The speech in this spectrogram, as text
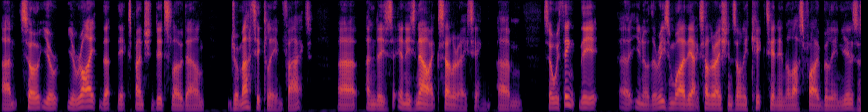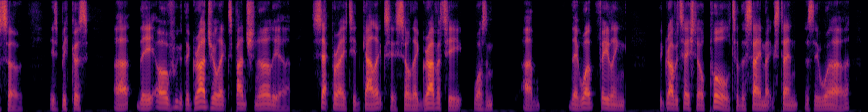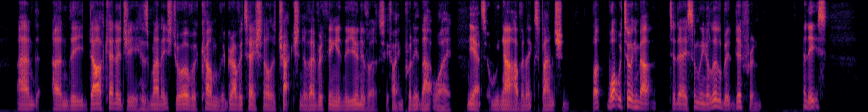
Um, so you're you're right that the expansion did slow down dramatically, in fact, uh, and is and is now accelerating. Um, so we think the uh, you know the reason why the acceleration's only kicked in in the last five billion years or so is because uh, the over the gradual expansion earlier separated galaxies, so their gravity wasn't um, they weren't feeling the gravitational pull to the same extent as they were, and and the dark energy has managed to overcome the gravitational attraction of everything in the universe, if I can put it that way. Yeah. So we now have an expansion. But what we're talking about today is something a little bit different, and it's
